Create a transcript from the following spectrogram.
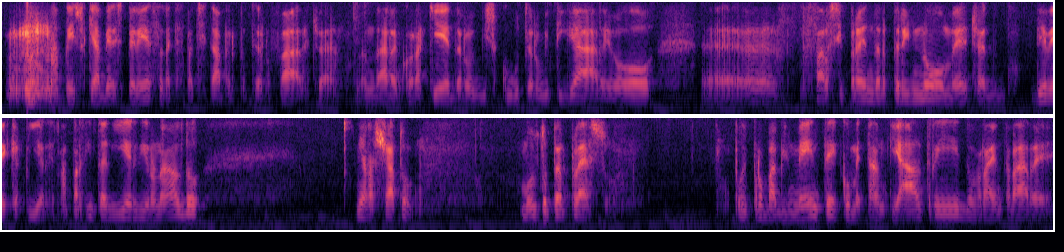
ma penso che abbia l'esperienza e la capacità per poterlo fare, cioè andare ancora a chiedere o discutere o litigare o eh, farsi prendere per il nome, cioè deve capire. La partita di ieri di Ronaldo mi ha lasciato molto perplesso poi probabilmente come tanti altri dovrà entrare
